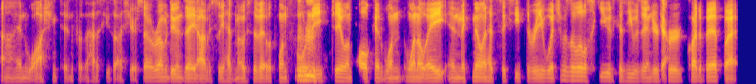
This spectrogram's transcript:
uh, in Washington for the Huskies last year. So Rome Odunze obviously had most of it with 140. Mm-hmm. Ja'Lynn Polk had one, 108, and McMillan had 63, which was a little skewed because he was injured yeah. for quite a bit. But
